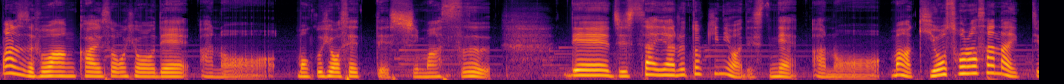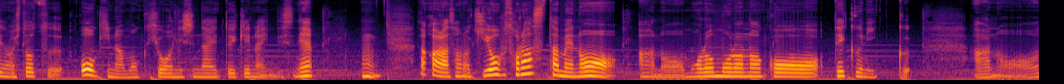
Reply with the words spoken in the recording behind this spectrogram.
まず不安階層表であの目標設定します。で実際やる時にはですねあのまあ気をそらさないっていうのを一つ大きな目標にしないといけないんですね。うん、だからその気をそらすためのあのもろもろのこうテクニックあの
